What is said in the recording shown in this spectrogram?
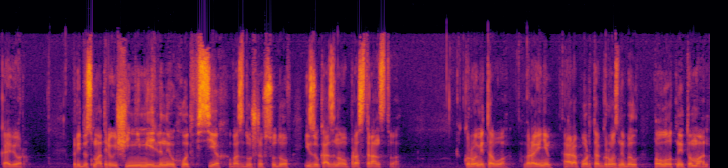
«Ковер», предусматривающий немедленный уход всех воздушных судов из указанного пространства. Кроме того, в районе аэропорта Грозный был плотный туман.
